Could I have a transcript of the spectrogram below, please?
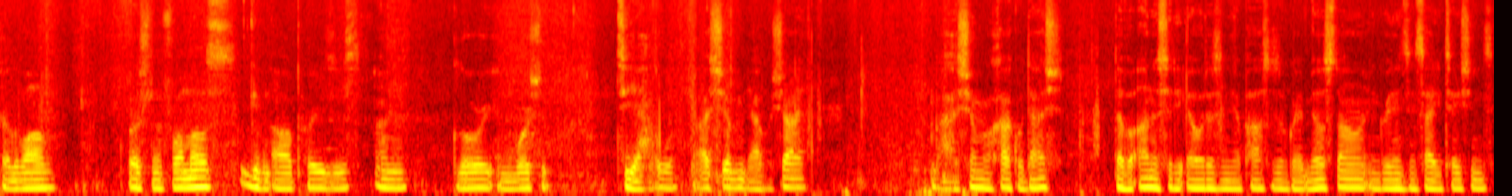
Shalom. First and foremost, giving all praises, honor, glory, and worship to Yahweh, Ba'ashem Yahushai, Ba'ashem Rachakodash. Double honors to the elders and the apostles of Great Millstone, and greetings and salutations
